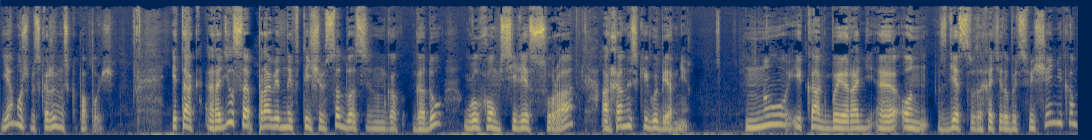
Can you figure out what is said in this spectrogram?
я, может быть, скажу немножко попозже. Итак, родился праведный в 1627 году в глухом селе Сура Архангельской губернии. Ну и как бы э, он с детства захотел быть священником,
